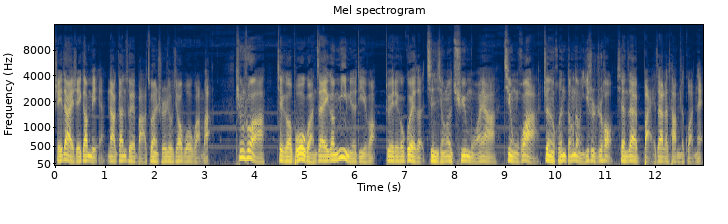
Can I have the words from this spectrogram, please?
谁带谁干瘪，那干脆把钻石就交博物馆吧。听说啊，这个博物馆在一个秘密的地方对这个柜子进行了驱魔呀、净化、镇魂等等仪式之后，现在摆在了他们的馆内。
